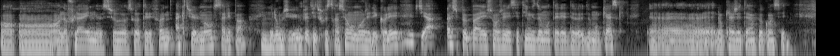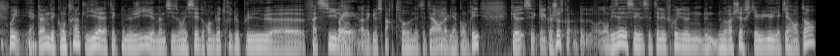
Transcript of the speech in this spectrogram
en, en, en offline sur, sur le téléphone. Actuellement, ça l'est pas. Mhm. Et donc, j'ai eu une petite frustration au moment où j'ai décollé. Je dis ah, je peux pas aller changer les settings de mon télé, de, de mon casque. Euh, donc là, j'étais un peu coincé. Oui, il y a quand même des contraintes liées à la technologie, même s'ils ont essayé de rendre le truc le plus euh, facile avec le smartphone, etc. On a bien compris que c'est quelque chose qu'on disait, c'était les fruits d'une recherche qui a eu lieu il y a 40 ans.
